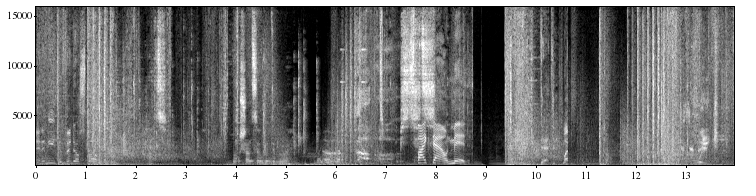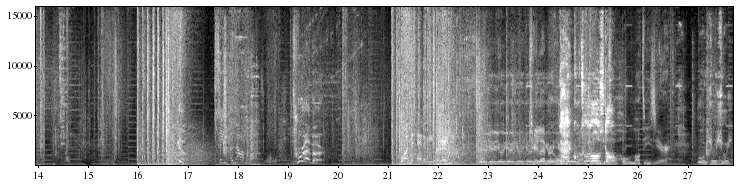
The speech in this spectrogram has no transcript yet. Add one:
Enemy defender. Ну, Шанси вбити були. Spike down mid. Dead. My weak. Sing alarm bot. Trevor! One enemy remaining. Kill everyone. Ой-ой-ой-ой-ой-ой-ой-ой. It's a whole lot easier. Ой-ой-ой.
